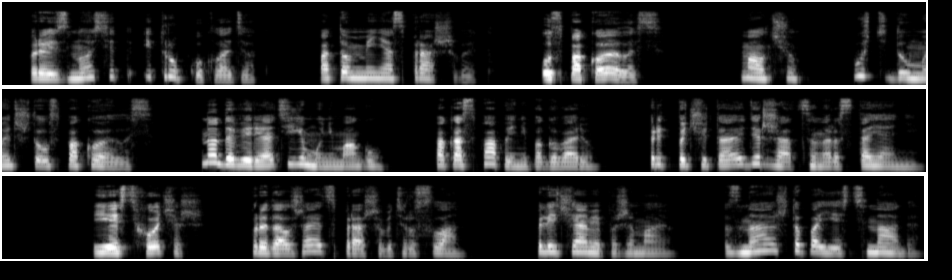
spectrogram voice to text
— произносит и трубку кладет. Потом меня спрашивает. «Успокоилась?» Молчу. Пусть думает, что успокоилась. Но доверять ему не могу. Пока с папой не поговорю. Предпочитаю держаться на расстоянии. «Есть хочешь?» — продолжает спрашивать Руслан. Плечами пожимаю. Знаю, что поесть надо,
